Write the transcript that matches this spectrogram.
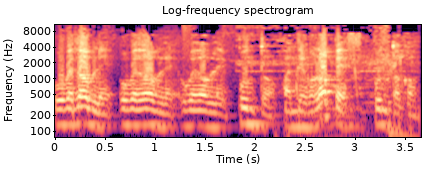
www.juandiegolopez.com.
